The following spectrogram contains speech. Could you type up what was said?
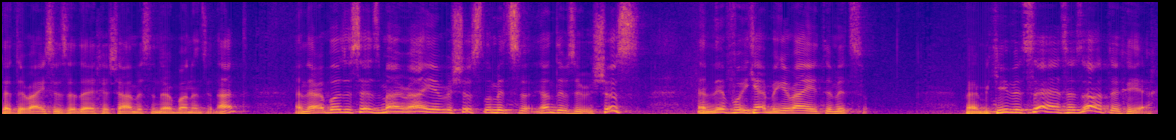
that the rices are Derech Shabbos and the Rabbanans are not. And the Rabbi says, My raya, Rishus Mitzvah. Yomtiv is a Rishus, and therefore you can't bring a raya to Mitzvah. Rabbi Akiva says, Hazar Techiach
